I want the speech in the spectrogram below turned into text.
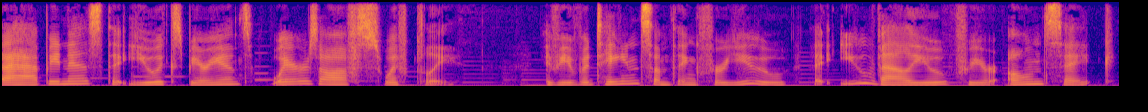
the happiness that you experience wears off swiftly. If you've attained something for you that you value for your own sake,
